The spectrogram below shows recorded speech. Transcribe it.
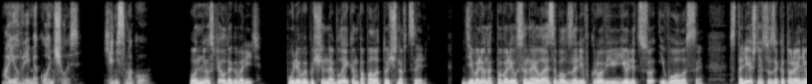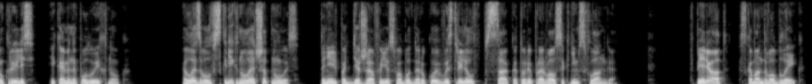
«Мое время кончилось. Я не смогу». Он не успел договорить. Пуля, выпущенная Блейком, попала точно в цель. Дьяволенок повалился на Элайзабел, залив кровью ее лицо и волосы, столешницу, за которой они укрылись, и каменный пол у их ног. Элайзабел вскрикнула и отшатнулась. Танель, поддержав ее свободной рукой, выстрелил в пса, который прорвался к ним с фланга. «Вперед!» — скомандовал Блейк.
